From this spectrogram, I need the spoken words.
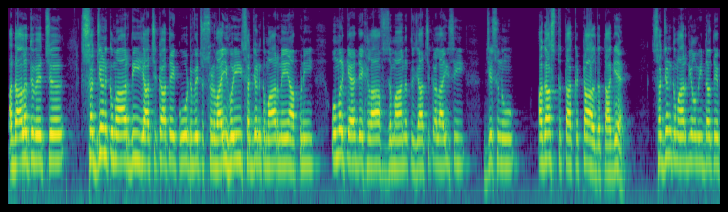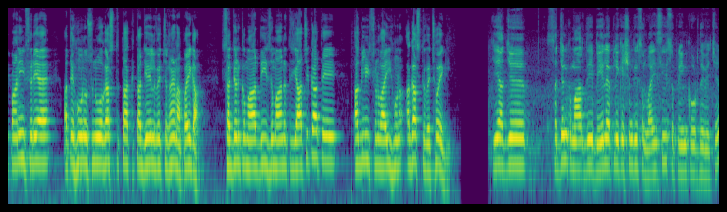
ਅਦਾਲਤ ਵਿੱਚ ਸੱਜਣ ਕੁਮਾਰ ਦੀ ਯਾਚਕਾ ਤੇ ਕੋਰਟ ਵਿੱਚ ਸੁਣਵਾਈ ਹੋਈ। ਸੱਜਣ ਕੁਮਾਰ ਨੇ ਆਪਣੀ ਉਮਰ ਕੈਦ ਦੇ ਖਿਲਾਫ ਜ਼ਮਾਨਤ ਯਾਚਕਾ ਲਾਈ ਸੀ, ਜਿਸ ਨੂੰ ਅਗਸਤ ਤੱਕ ਢਾਲ ਦਿੱਤਾ ਗਿਆ ਸੱਜਣ ਕੁਮਾਰ ਦੀਆਂ ਉਮੀਦਾਂ ਤੇ ਪਾਣੀ ਫਿਰਿਆ ਅਤੇ ਹੁਣ ਉਸ ਨੂੰ ਅਗਸਤ ਤੱਕ ਤਾਂ ਜੇਲ੍ਹ ਵਿੱਚ ਰਹਿਣਾ ਪਏਗਾ। ਸੱਜਣ ਕੁਮਾਰ ਦੀ ਜ਼ਮਾਨਤ ਯਾਚਕਾ ਤੇ ਅਗਲੀ ਸੁਣਵਾਈ ਹੁਣ ਅਗਸਤ ਵਿੱਚ ਹੋਏਗੀ। ਜੀ, ਅੱਜ ਸੱਜਣ ਕੁਮਾਰ ਦੀ ਬੇਲ ਐਪਲੀਕੇਸ਼ਨ ਦੀ ਸੁਣਵਾਈ ਸੀ ਸੁਪਰੀਮ ਕੋਰਟ ਦੇ ਵਿੱਚ।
